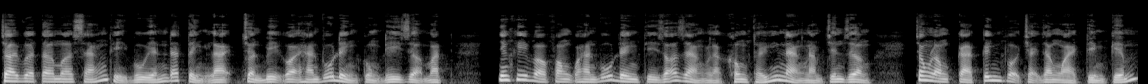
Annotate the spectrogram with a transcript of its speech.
Trời vừa tờ mờ sáng thì vũ yến đã tỉnh lại, chuẩn bị gọi hàn vũ đình cùng đi rửa mặt. Nhưng khi vào phòng của hàn vũ đình thì rõ ràng là không thấy nàng nằm trên giường. Trong lòng cả kinh vội chạy ra ngoài tìm kiếm,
